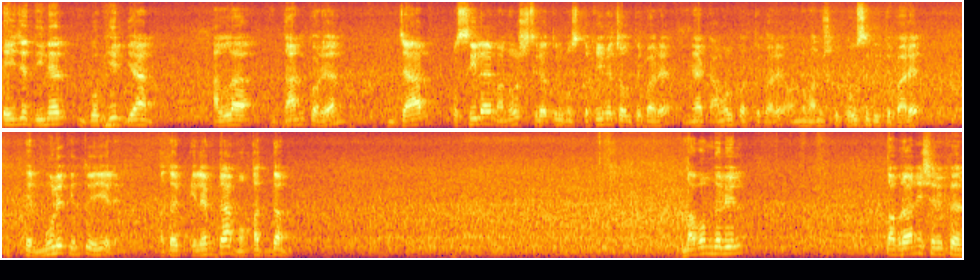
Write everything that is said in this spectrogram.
এই যে দিনের গভীর জ্ঞান আল্লাহ দান করেন, যার ওসিলায় মানুষ সিরাতুল মুস্তাকিমে চলতে পারে, ন্যাক আমল করতে পারে, অন্য মানুষকে পৌঁছে দিতে পারে, এর মূলে কিন্তু এই এলেম। অতএব এলেমটা মোকাদ্দম। নবম দলিল, তবরানি শরীফের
